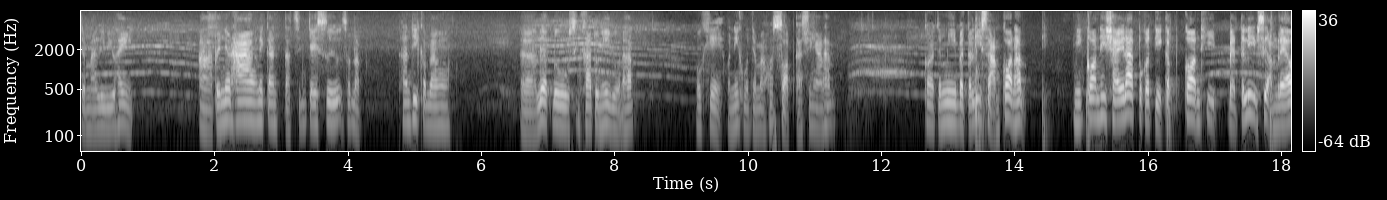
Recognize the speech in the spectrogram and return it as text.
จะมารีวิวให้ อ่าเป็นแนวทางในการตัดสินใจซื้อสำหรับท่านที่กำลัง เเลือกดูสินค้าตัวนี้อยู่นะครับ โอเค วันนี้ผมจะมาทดสอบการใช้งานครับ ก็จะมีแบตเตอรี่ 3 ก้อนครับ มีก้อนที่ใช้ได้ปกติกับก้อนที่แบตเตอรี่เสื่อมแล้ว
